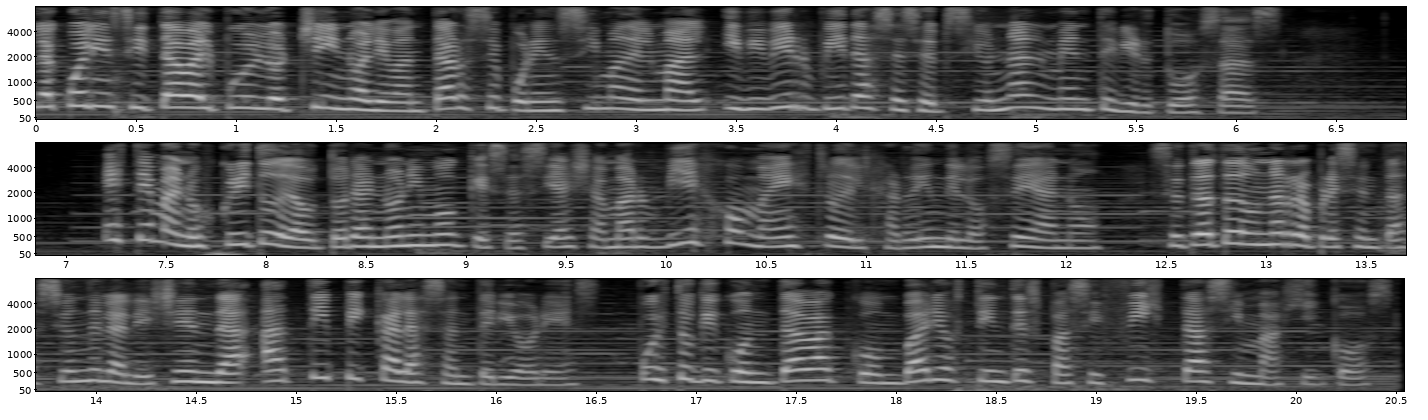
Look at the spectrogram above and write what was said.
la cual incitaba al pueblo chino a levantarse por encima del mal y vivir vidas excepcionalmente virtuosas. Este manuscrito del autor anónimo que se hacía llamar Viejo Maestro del Jardín del Océano, se trata de una representación de la leyenda atípica a las anteriores, puesto que contaba con varios tintes pacifistas y mágicos,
